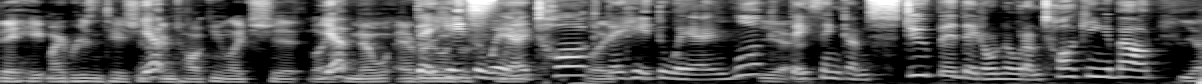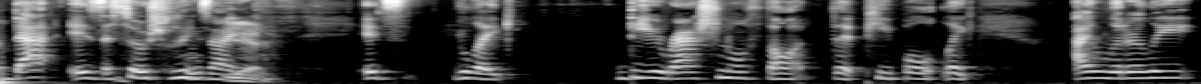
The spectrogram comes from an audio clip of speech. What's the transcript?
they hate my presentation. Yep. I'm talking like shit. Like Yep. no, they everyone's hate the way I talk. Like, they hate the way I look. Yeah. They think I'm stupid. They don't know what I'm talking about. Yep. That is a social anxiety. Yeah. It's like the irrational thought that people like. I literally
